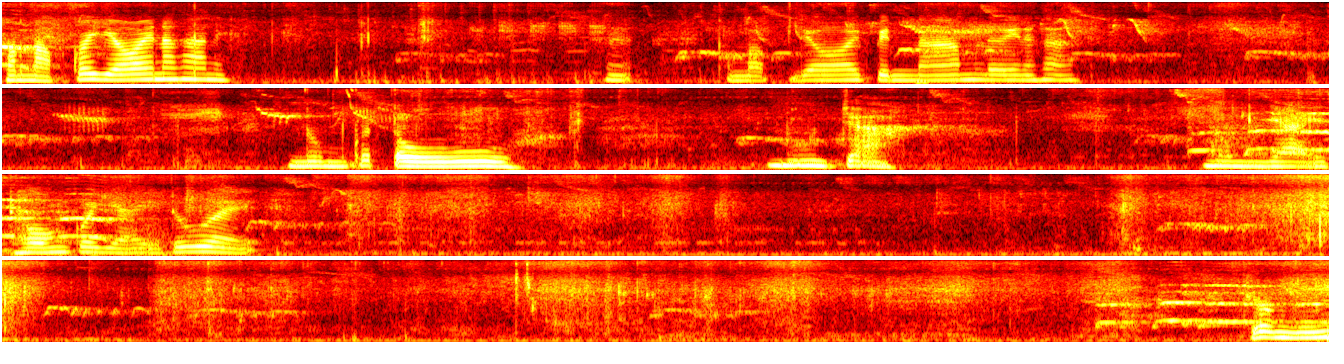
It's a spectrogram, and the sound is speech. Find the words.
ขมับก็ย้อยนะคะนี่ขมับย้อยเป็นน้ำเลยนะคะนมก็โตนู่นจ้ะนมใหญ่ท้องก็ใหญ่ด้วย ช่วงนี้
